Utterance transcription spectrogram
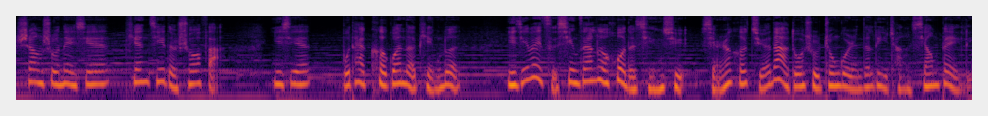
上述那些偏激的说法，一些不太客观的评论。以及为此幸灾乐祸的情绪，显然和绝大多数中国人的立场相背离。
